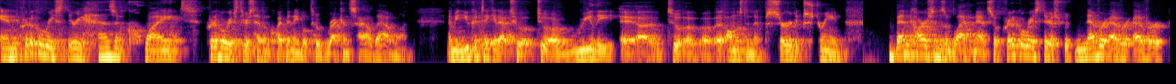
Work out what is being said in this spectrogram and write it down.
And critical race theory hasn't quite, critical race theorists haven't quite been able to reconcile that one. I mean, you could take it out to a, to a really uh, to a, a, almost an absurd extreme Ben Carson is a black man, so critical race theorists would never, ever, ever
